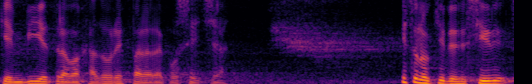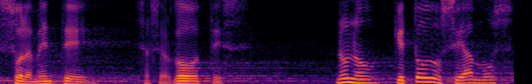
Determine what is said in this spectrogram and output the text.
que envíe trabajadores para la cosecha. Esto no quiere decir solamente sacerdotes, no, no, que todos seamos,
